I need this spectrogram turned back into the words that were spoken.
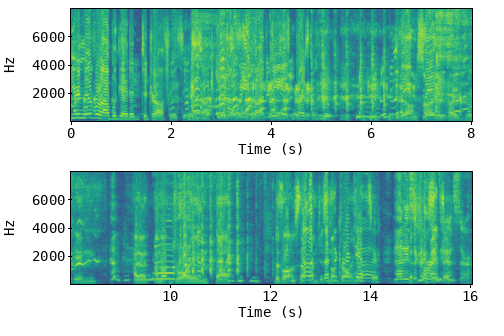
You're never obligated to draw feces. You're not a feces person. No, I'm sorry. Like, fucking. I don't. I'm not drawing that. There's a lot of stuff No, I'm just that's not the correct drawing. answer. Uh, that is That's the the correct answer. answer.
